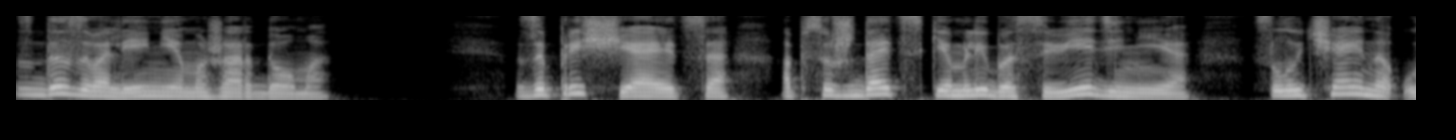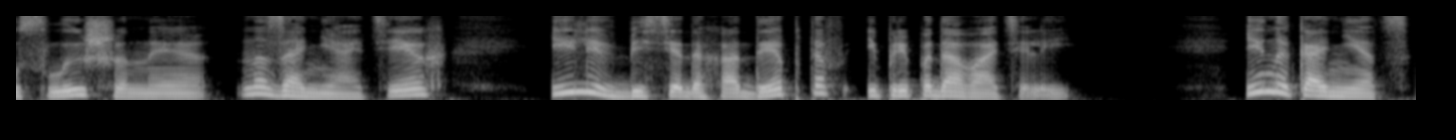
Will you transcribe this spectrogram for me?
с дозволения мажордома. Запрещается обсуждать с кем-либо сведения, случайно услышанные на занятиях или в беседах адептов и преподавателей. И, наконец,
